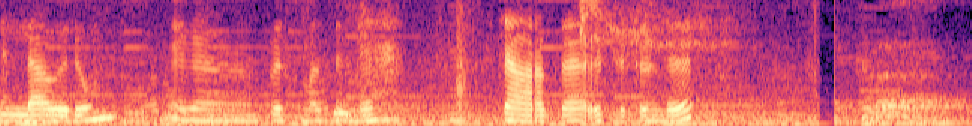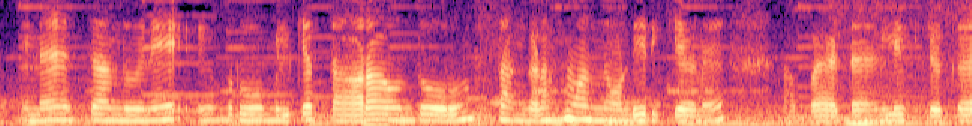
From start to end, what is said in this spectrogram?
എല്ലാവരും ക്രിസ്മസിന്റെ സ്റ്റാറൊക്കെ ഇട്ടിട്ടുണ്ട്. പിന്നെ ചന്തുവിന് റൂമിലേക്ക് എത്താറാവും തോറും സങ്കടം വന്നുകൊണ്ടിരിക്കുകയാണ്. അപ്പോൾ ഏട്ടൻ ലിഫ്റ്റൊക്കെ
